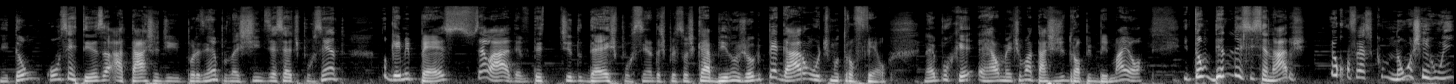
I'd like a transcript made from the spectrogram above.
Então, com certeza, a taxa de, por exemplo, na Steam 17%, no Game Pass, sei lá, deve ter tido 10% das pessoas que abriram o jogo e pegaram o último troféu, né? Porque é realmente uma taxa de drop bem maior. Então, dentro desses cenários, eu confesso que eu não achei ruim,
